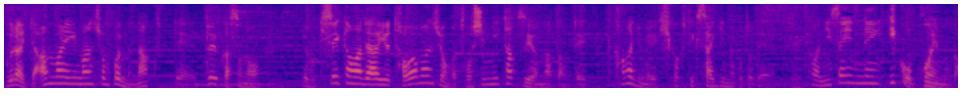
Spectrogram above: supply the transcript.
ぐらいってあんまりマンションポエムなくてというかそのやっぱ規制緩和でああいうタワーマンションが都心に建つようになったのって考えてみれば比較的最近のことで、まあ、2000年以降ポエムが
